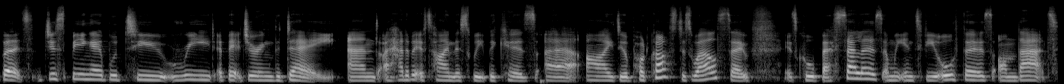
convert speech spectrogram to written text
but just being able to read a bit during the day, and I had a bit of time this week because uh, I do a podcast as well. So it's called Bestsellers, and we interview authors on that.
